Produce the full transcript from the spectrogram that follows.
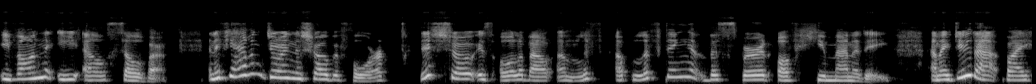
Yvonne E.L. Silver. And if you haven't joined the show before, this show is all about uplift, uplifting the spirit of humanity. And I do that by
